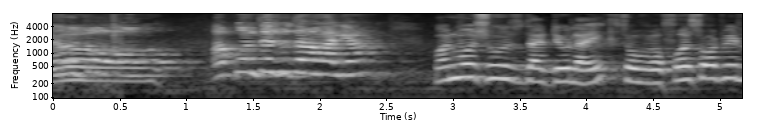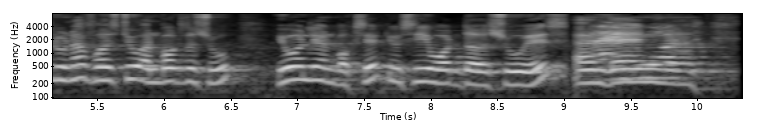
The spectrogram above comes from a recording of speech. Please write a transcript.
Hello. अब कौन सा जूता मंगा लिया one more shoes that you like so uh, first what we'll do now first you unbox the shoe you only unbox it you see what the shoe is and, And then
